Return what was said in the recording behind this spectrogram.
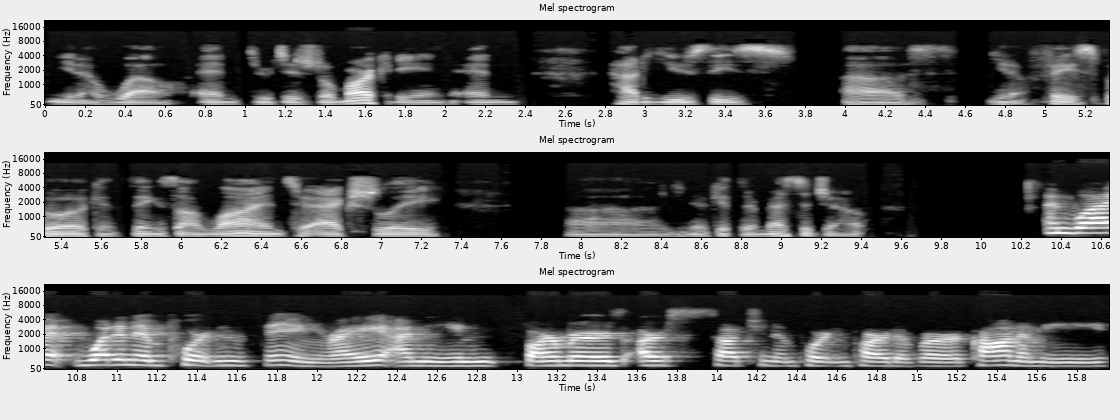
you know, well, and through digital marketing and how to use these, uh, you know, Facebook and things online to actually, uh, you know, get their message out. And what what an important thing, right? I mean, farmers are such an important part of our economy.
